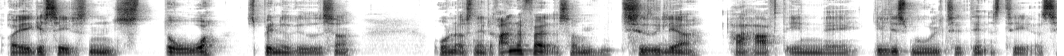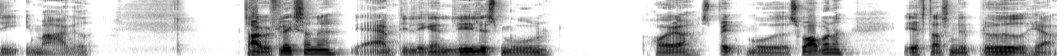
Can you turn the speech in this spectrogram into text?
og ikke set sådan store spændudvidelser under sådan et rentefald, som tidligere har haft en øh, lille smule tendens til at se i markedet. Tager vi flexerne, ja, de ligger en lille smule højere spændt mod swapperne, efter sådan lidt blødhed her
